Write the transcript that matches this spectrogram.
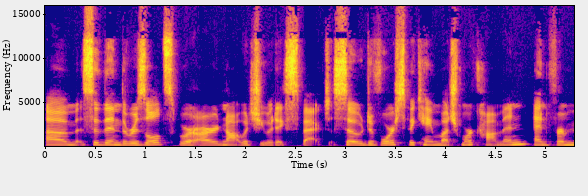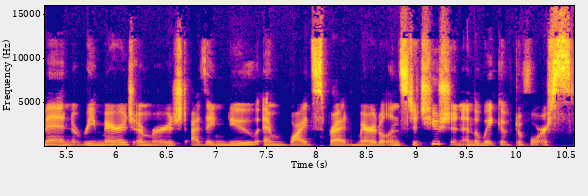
Um, so then the results were are not what you would expect. So divorce became much more common, and for men, remarriage emerged as a new and widespread marital institution in the wake of divorce.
